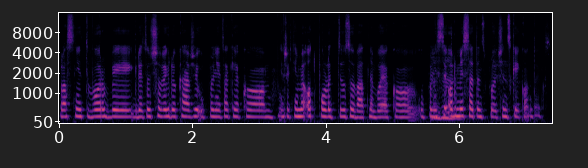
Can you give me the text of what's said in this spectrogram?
vlastně tvorby, kde to člověk dokáže úplně tak jako, řekněme, odpolitizovat nebo jako úplně mm-hmm. si mhm. odmyslet ten společenský kontext.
